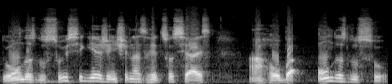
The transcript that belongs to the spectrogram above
do Ondas do Sul e seguir a gente nas redes sociais, arroba Ondas do Sul.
